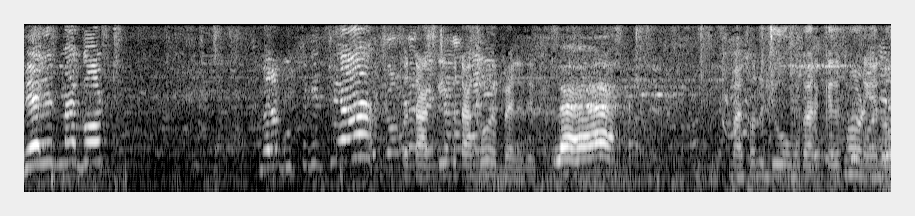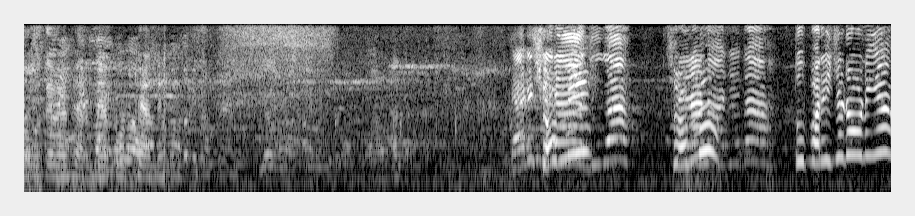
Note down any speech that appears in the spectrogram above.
Where is my goat? ਮੇਰਾ ਗੁੱਟ ਕਿੱਥੇ ਆ? ਪਤੰਗ ਹੀ ਪਤੰਗ ਹੋਏ ਪਏ ਨੇ ਦੇਖੋ। ਲੈ। ਮੈਂ ਤੁਹਾਨੂੰ ਜ਼ੂਮ ਕਰਕੇ ਦਿਖਾਉਣੀ ਆ ਲੋਕ ਕਿਵੇਂ ਫਿਰਦੇ ਆ ਕੋਠਿਆਂ ਤੇ। ਡੈਡੀ ਸ਼ੋਮੀ। ਆ ਜੂਗਾ ਸੋਮੂ ਤੂੰ ਪਰੀ ਚੜਾਉਣੀ ਆ?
